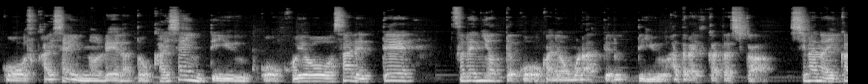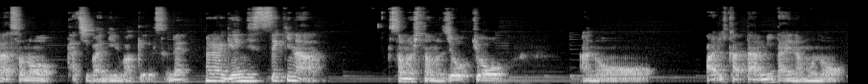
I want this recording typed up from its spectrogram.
こう、会社員の例だと、会社員っていう、こう、雇用されて、それによってこう、お金をもらってるっていう働き方しか知らないからその立場にいるわけですよね。それは現実的な、その人の状況、あの、あり方みたいなもの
